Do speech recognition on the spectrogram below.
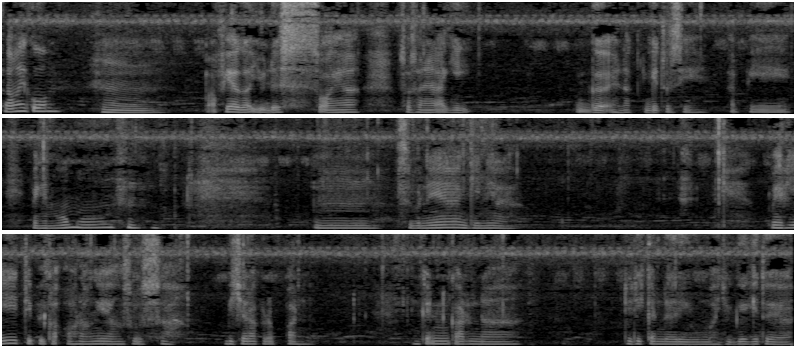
Assalamualaikum. Hmm, maaf ya agak judes soalnya suasananya lagi gak enak gitu sih. Tapi pengen ngomong. hmm, sebenarnya gini lah. Mary tipikal orang yang susah bicara ke depan. Mungkin karena didikan dari rumah juga gitu ya.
